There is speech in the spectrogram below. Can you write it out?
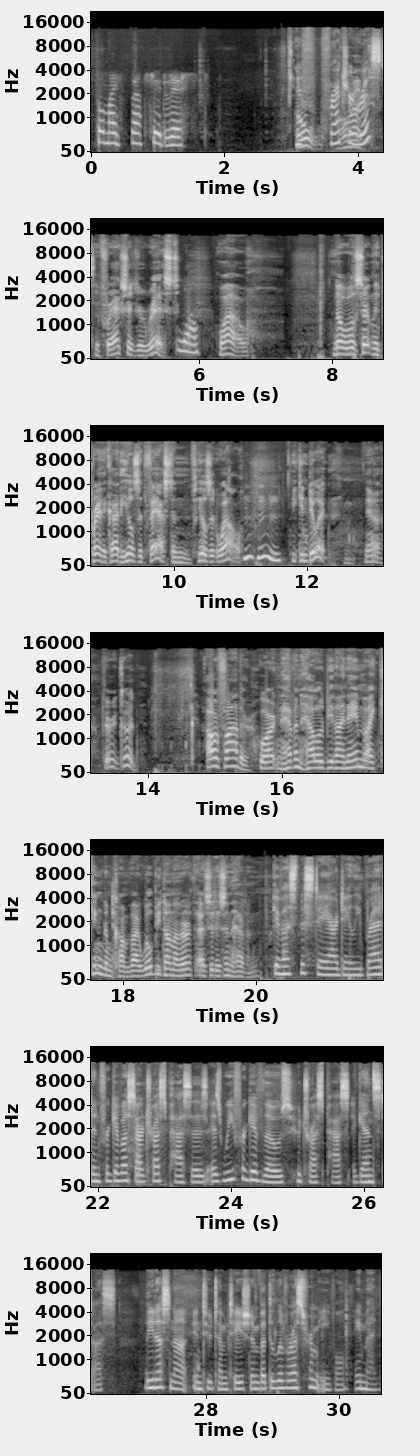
for my fractured wrist. Your oh, fractured right. wrist? You fractured your wrist. Yeah. Wow. No, we'll certainly pray that God heals it fast and heals it well. Mm-hmm. He can do it. Yeah, very good. Our Father, who art in heaven, hallowed be thy name. Thy kingdom come, thy will be done on earth as it is in heaven. Give us this day our daily bread, and forgive us our trespasses, as we forgive those who trespass against us. Lead us not into temptation, but deliver us from evil. Amen.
